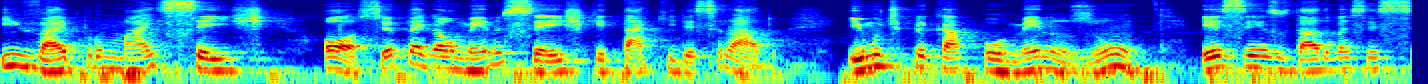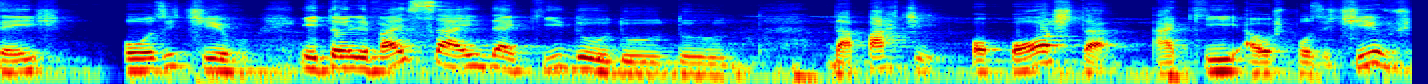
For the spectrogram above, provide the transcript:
e vai para o mais 6. Ó, se eu pegar o menos 6, que está aqui desse lado, e multiplicar por menos 1, esse resultado vai ser 6 positivo. Então, ele vai sair daqui do, do, do da parte oposta aqui aos positivos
